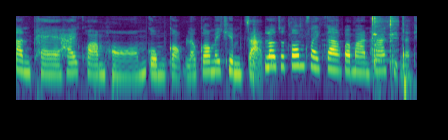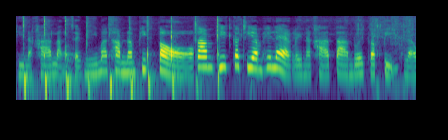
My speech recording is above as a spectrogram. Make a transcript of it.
ตันแท้ให้ความหอม กลมกล่อมแล้วก็ไม่เค็มจัด เราจะต้มไฟกลางประมาณ 50 นาทีนะคะ หลังจากนี้มาทำน้ำพริกต่อ ตามพริกกระเทียมให้แหลกเลยนะคะ ตามด้วยกะปิแล้ว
